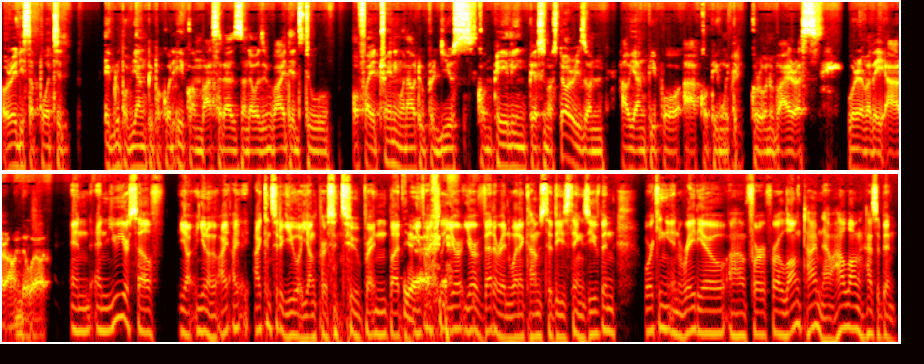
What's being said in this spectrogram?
already supported a group of young people called Eco Ambassadors. And I was invited to offer a training on how to produce compelling personal stories on how young people are coping with right. the coronavirus wherever they are around the world. And and you yourself, yeah, you know, I I, I consider you a young person too, Brenton, but yeah. you've actually you're you're a veteran when it comes to these things. You've been working in radio uh, for for a long time now. How long has it been?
